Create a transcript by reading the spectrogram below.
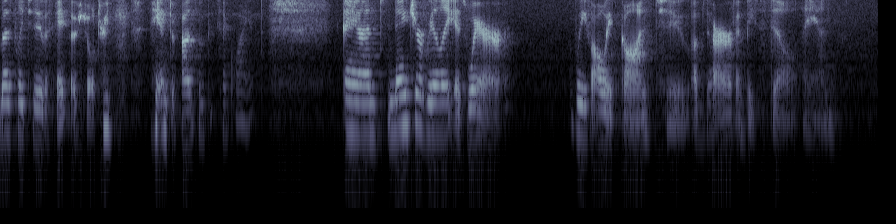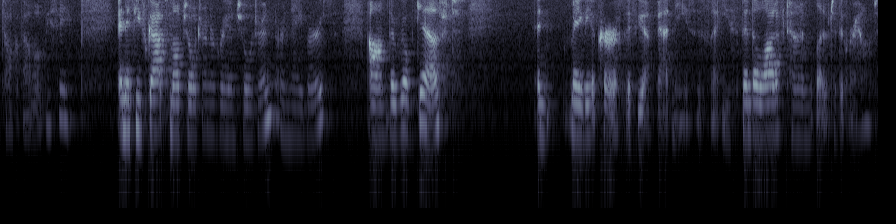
mostly to escape those children and to find some peace and quiet. And nature really is where we've always gone to observe and be still and talk about what we see. And if you've got small children or grandchildren or neighbors, um, the real gift, and maybe a curse if you have bad knees, is that you spend a lot of time low to the ground.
